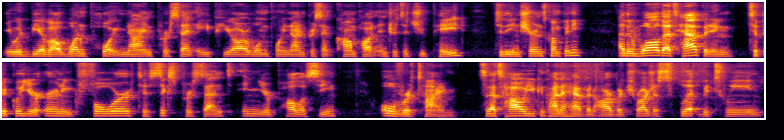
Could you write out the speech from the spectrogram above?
it would be about 1.9% APR, 1.9% compound interest that you paid to the insurance company. And then while that's happening, typically you're earning four to 6% in your policy over time. So that's how you can kind of have an arbitrage, a split between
